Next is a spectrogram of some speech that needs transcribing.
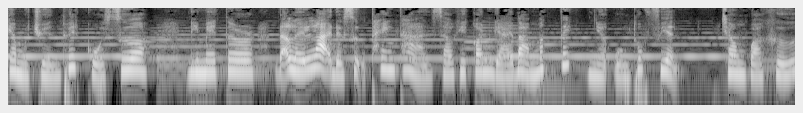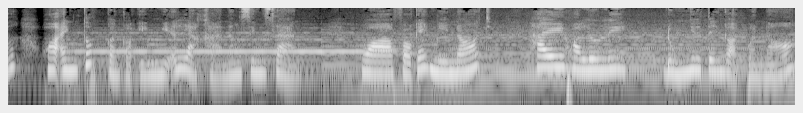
Theo một truyền thuyết cổ xưa, Demeter đã lấy lại được sự thanh thản sau khi con gái bà mất tích nhờ uống thuốc phiện. Trong quá khứ, hoa anh túc còn có ý nghĩa là khả năng sinh sản. Hoa Forget Me Not hay hoa lily, đúng như tên gọi của nó,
